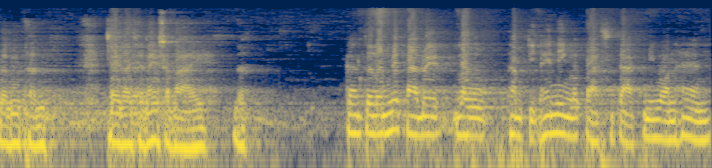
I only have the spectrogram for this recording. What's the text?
เรารู้ทัน ใจเราจะได้สบายนะการเจริญเมตตาโดยเราทำจิตให้นิ่งแล้วปราศจากนิวรณ์ห้านี้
